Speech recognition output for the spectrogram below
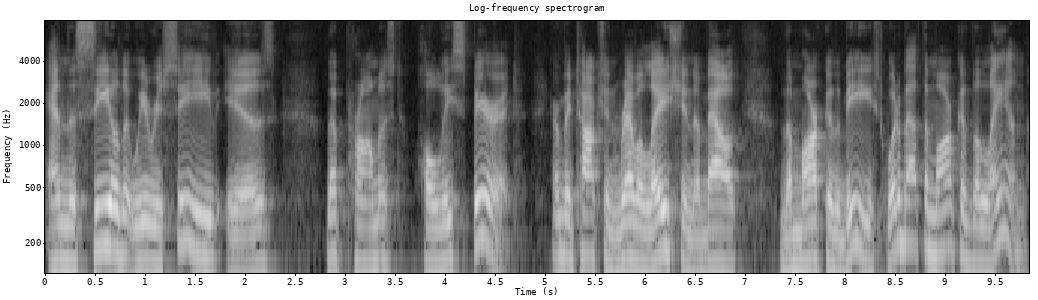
and the seal that we receive is the promised Holy Spirit. Everybody talks in Revelation about the mark of the beast. What about the mark of the Lamb?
